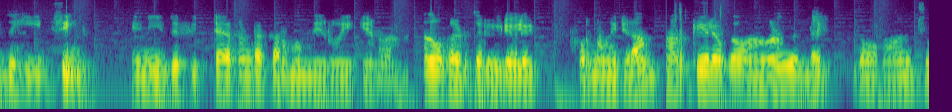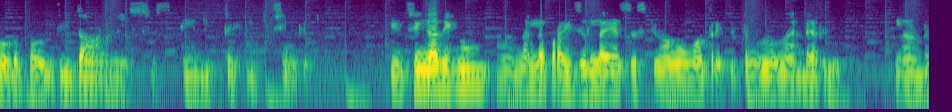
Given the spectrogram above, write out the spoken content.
ഇത് ഹീറ്റ് സിങ്ക് ഇനി ഇത് ഫിറ്റ് ആക്കേണ്ട കർമ്മം നിർവഹിക്കേണ്ടതാണ്. അത് നമുക്ക് അടുത്തൊരു വീഡിയോയിൽ പൂർണമായിട്ടിടാം ആർക്കെങ്കിലുമൊക്കെ വാങ്ങണമെന്നുണ്ടെങ്കിൽ കാണിച്ചു കൊടുത്തു? ഇതാണ് S S T with heat sink അധികം നല്ല പ്രൈസുള്ള എസ് എസ് ടി വാങ്ങുമ്പോൾ മാത്രമേ കിട്ടുന്നുള്ളൂ എന്ന് എന്റെ അറിവ്. അല്ലാണ്ട്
